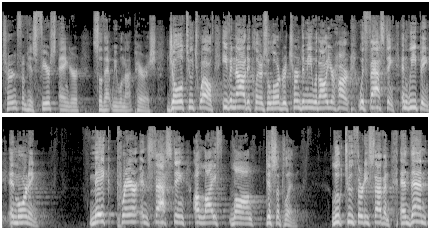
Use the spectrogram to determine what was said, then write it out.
turn from his fierce anger so that we will not perish. Joel 2:12 Even now declares the Lord return to me with all your heart with fasting and weeping and mourning. Make prayer and fasting a lifelong discipline. Luke 2:37 Anna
